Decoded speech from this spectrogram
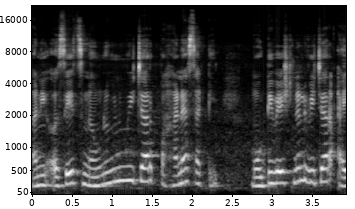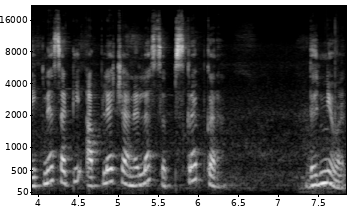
आणि असेच नवनवीन विचार पाहण्यासाठी मोटिवेशनल विचार ऐकण्यासाठी आपल्या चॅनलला सबस्क्राईब करा. धन्यवाद.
